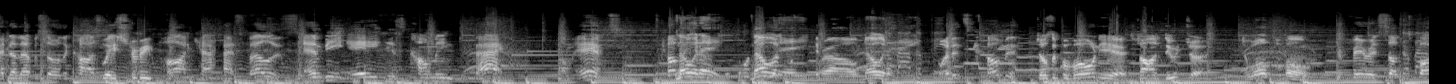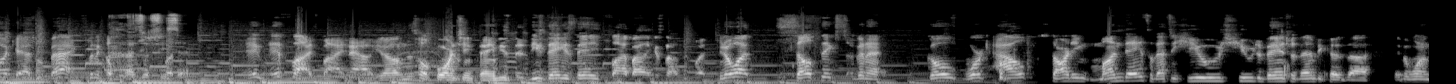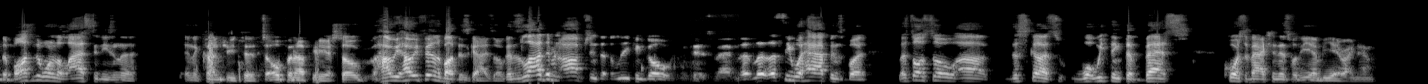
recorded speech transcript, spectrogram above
Right, another episode of the Causeway Street Podcast, fellas. NBA is coming back. I'm amped. Coming. No, it ain't. No, it ain't, bro. No, it ain't. But it's coming. Joseph Pavone here, Sean Dutra, Joel Pavone, your favorite Celtics podcast. We're back. It's been a couple. That's what she but said. It, it flies by now, you know. This whole quarantine thing. These these days they fly by like it's nothing. But you know what? Celtics are gonna go work out starting Monday, so that's a huge, huge advantage for them because uh, they've been one of the Boston's been one of the last cities in the in the country to, to open up here. So how how are you feeling about this, guys? Though, because there's a lot of different options that the league can go with this, man. Let, let, us see what happens, but let's also uh, discuss what we think the best course of action is for the NBA right now.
